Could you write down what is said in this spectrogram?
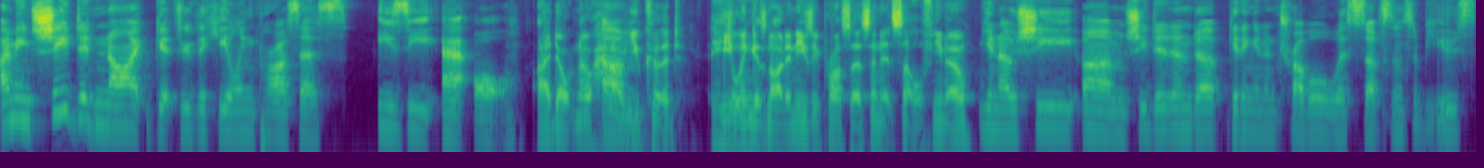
I mean, she did not get through the healing process easy at all. I don't know how Um, you could. Healing is not an easy process in itself, you know. You know, she um she did end up getting in trouble with substance abuse.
